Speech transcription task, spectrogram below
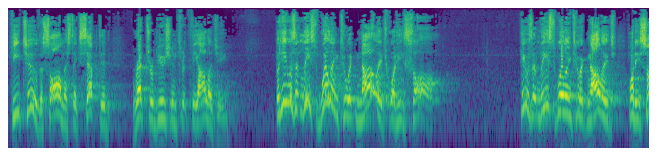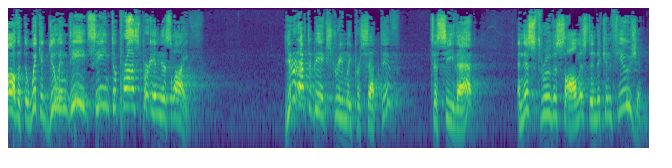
He too, the psalmist, accepted retribution theology but he was at least willing to acknowledge what he saw. He was at least willing to acknowledge what he saw that the wicked do indeed seem to prosper in this life. You don't have to be extremely perceptive to see that. And this threw the psalmist into confusion,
